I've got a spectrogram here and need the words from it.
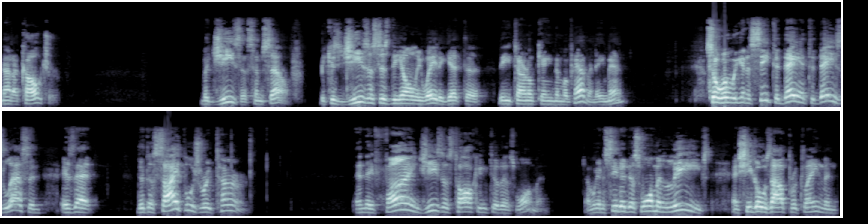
not a culture, but Jesus himself. Because Jesus is the only way to get to the eternal kingdom of heaven. Amen. So, what we're going to see today in today's lesson is that the disciples return and they find Jesus talking to this woman. And we're going to see that this woman leaves and she goes out proclaiming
